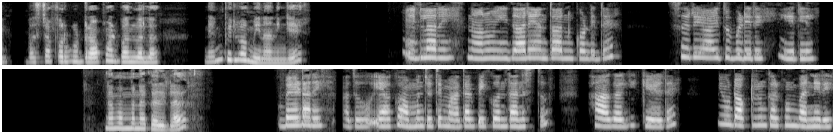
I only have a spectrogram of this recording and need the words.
ಬಸ್ ಸ್ಟಾಪ್ ಸ್ಟಾಪ್ವರೆಗೂ ಡ್ರಾಪ್ ಮಾಡಿ ಬಂದ್ವಲ್ಲ. ನೆನಪಿಲ್ವಾ ಮೀನಾ ನಿಂಗೆ? ಇಲ್ಲ ರೀ ನಾನು ಇದ್ದಾರೆ ಅಂತ ಅನ್ಕೊಂಡಿದ್ದೆ. ಸರಿ ಆಯ್ತು ಬಿಡಿರಿ ಇರ್ಲಿ. ನಮ್ಮಮ್ಮನ ಕರೀಲ? ಬೇಡ ರೀ ಅದು ಯಾಕೋ ಅಮ್ಮನ ಜೊತೆ ಮಾತಾಡಬೇಕು ಅಂತ ಅನಿಸ್ತು. ಹಾಗಾಗಿ ಕೇಳಿದೆ. ನೀವು ಡಾಕ್ಟ್ರನ್ನ ಕರ್ಕೊಂಡು ಬನ್ನಿರಿ.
